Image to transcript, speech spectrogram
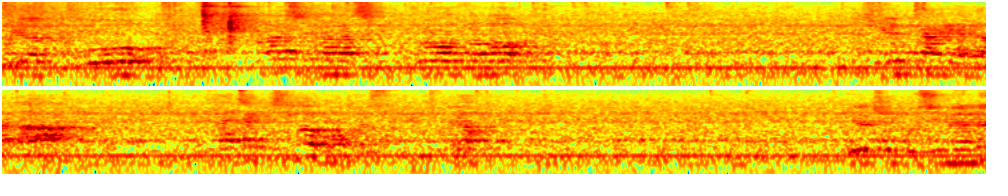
올려두고 하나씩 하나씩 구워서 기름장에다가 살짝 찍어 먹을 수도 있고요. 이렇게 보시면은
